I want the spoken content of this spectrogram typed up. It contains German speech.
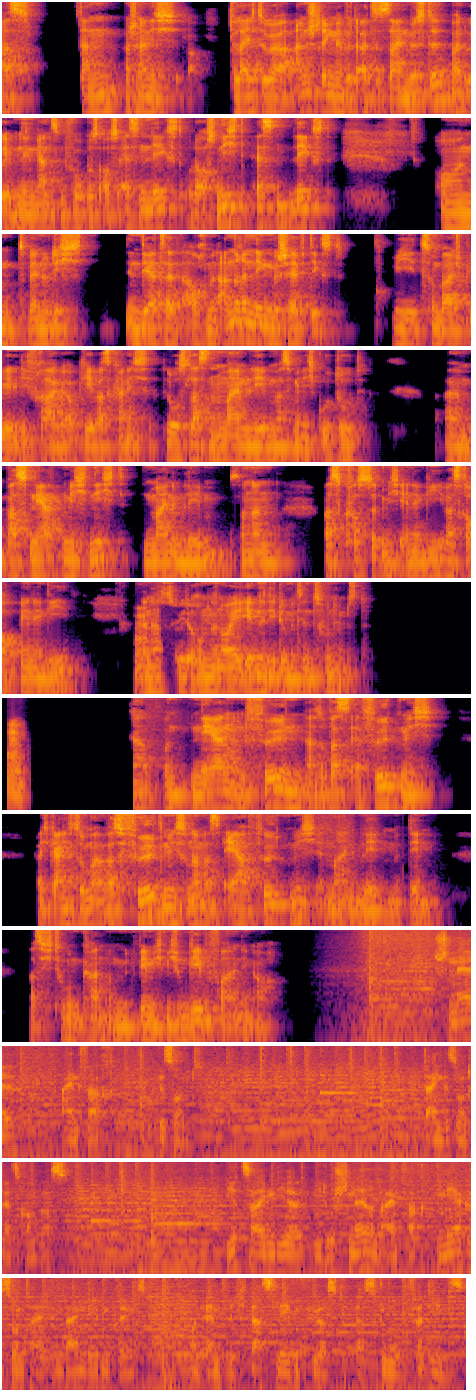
was dann wahrscheinlich vielleicht sogar anstrengender wird, als es sein müsste, weil du eben den ganzen Fokus aufs Essen legst oder aufs Nicht-Essen legst. Und wenn du dich in der Zeit auch mit anderen Dingen beschäftigst, wie zum Beispiel die Frage, okay, was kann ich loslassen in meinem Leben, was mir nicht gut tut? Ähm, was nährt mich nicht in meinem Leben, sondern was kostet mich Energie, was raubt mir Energie? Dann hast du wiederum eine neue Ebene, die du mit hinzunimmst. Ja, und nähern und füllen, also was erfüllt mich? Vielleicht gar nicht so mal, was füllt mich, sondern was erfüllt mich in meinem Leben mit dem, was ich tun kann und mit wem ich mich umgebe vor allen Dingen auch. Schnell, einfach, gesund. Dein Gesundheitskompass. Wir zeigen dir, wie du schnell und einfach mehr Gesundheit in dein Leben bringst und endlich das Leben führst, das du verdienst.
